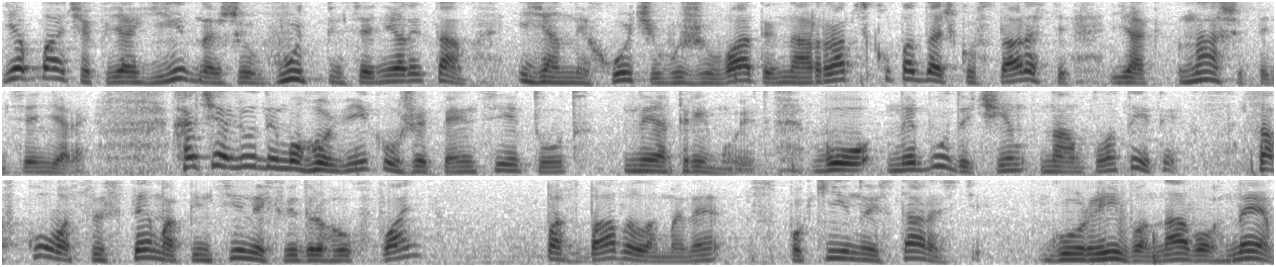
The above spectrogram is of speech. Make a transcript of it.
Я бачив, як гідно живуть пенсіонери там, і я не хочу виживати на рабську подачку в старості, як наші пенсіонери. Хоча люди мого віку вже пенсії тут не отримують, бо не буде чим нам платити. Савкова система пенсійних відрахувань позбавила мене спокійної старості. Гори вона вогнем.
